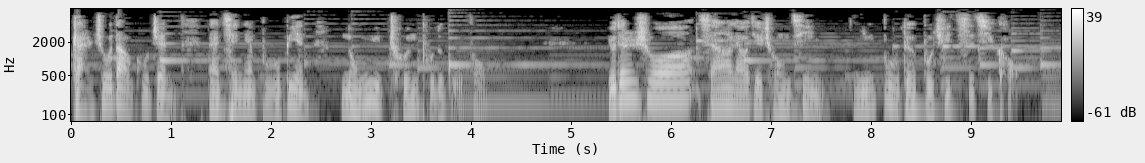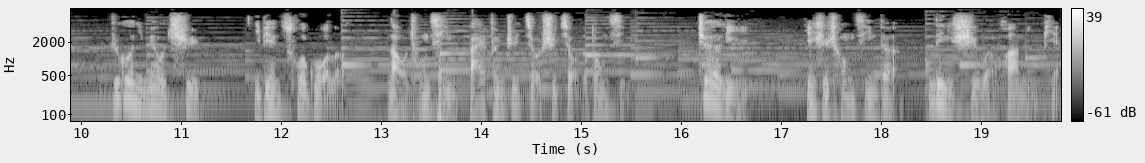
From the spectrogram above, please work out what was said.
感受到古镇那千年不变、浓郁淳朴的古风。有的人说，想要了解重庆，您不得不去磁器口。如果你没有去，你便错过了老重庆百分之九十九的东西。这里，也是重庆的历史文化名片。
